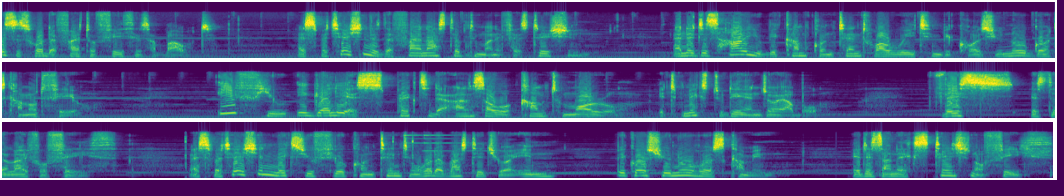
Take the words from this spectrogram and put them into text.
This is what the fight of faith is about. Expectation is the final step to manifestation and it is how you become content while waiting because you know God cannot fail. If you eagerly expect the answer will come tomorrow, it makes today enjoyable. This is the life of faith. Expectation makes you feel content in whatever state you are in because you know what's coming. It is an extension of faith.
